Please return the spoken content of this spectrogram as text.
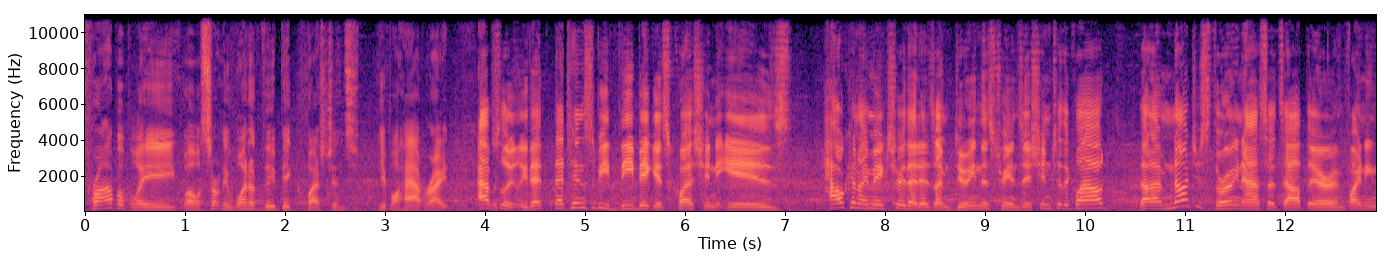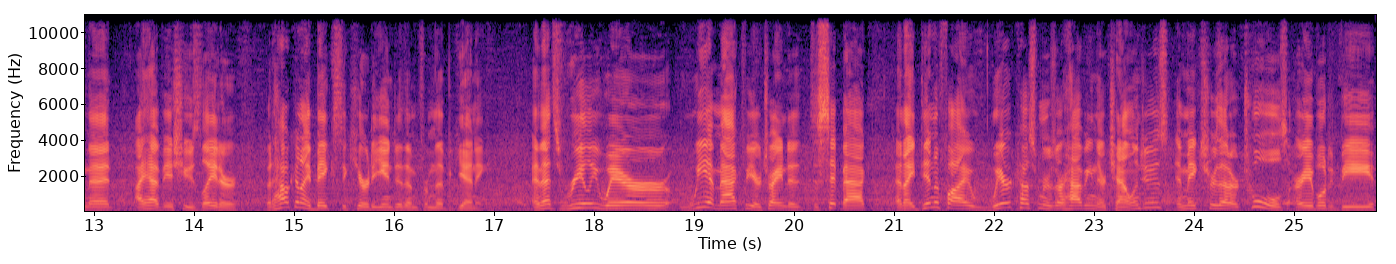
probably, well, certainly one of the big questions people have, right? Absolutely, that, that tends to be the biggest question is, how can I make sure that as I'm doing this transition to the cloud, that I'm not just throwing assets out there and finding that I have issues later, but how can I bake security into them from the beginning? And that's really where we at McAfee are trying to, to sit back and identify where customers are having their challenges and make sure that our tools are able to be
